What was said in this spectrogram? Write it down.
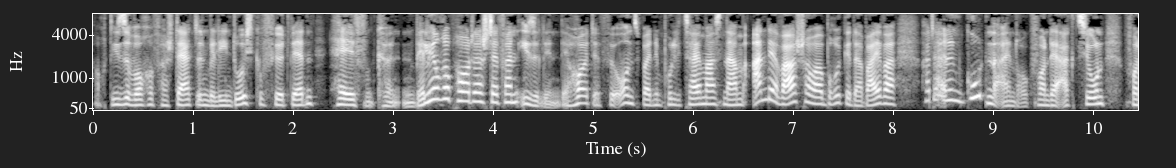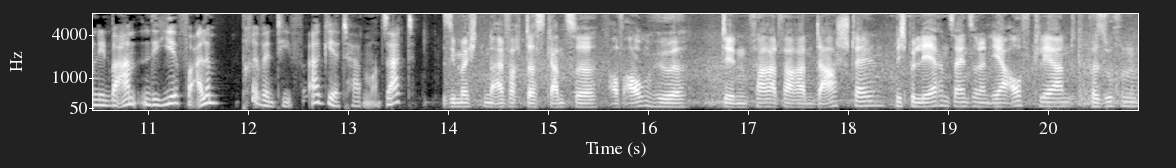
auch diese Woche verstärkt in Berlin durchgeführt werden, helfen könnten. Berlin-Reporter Stefan Iselin, der heute für uns bei den Polizeimaßnahmen an der Warschauer Brücke dabei war, hatte einen guten Eindruck von der Aktion von den Beamten, die hier vor allem präventiv agiert haben und sagt, Sie möchten einfach das Ganze auf Augenhöhe den Fahrradfahrern darstellen. Nicht belehrend sein, sondern eher aufklärend. Versuchen,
